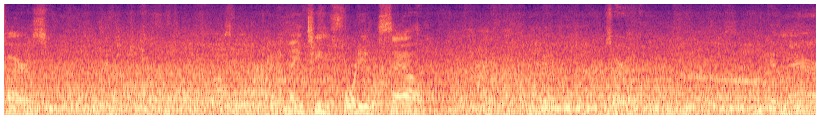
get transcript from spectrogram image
cars. Got a 1940 LaSalle. Sorry about that. Look in there.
